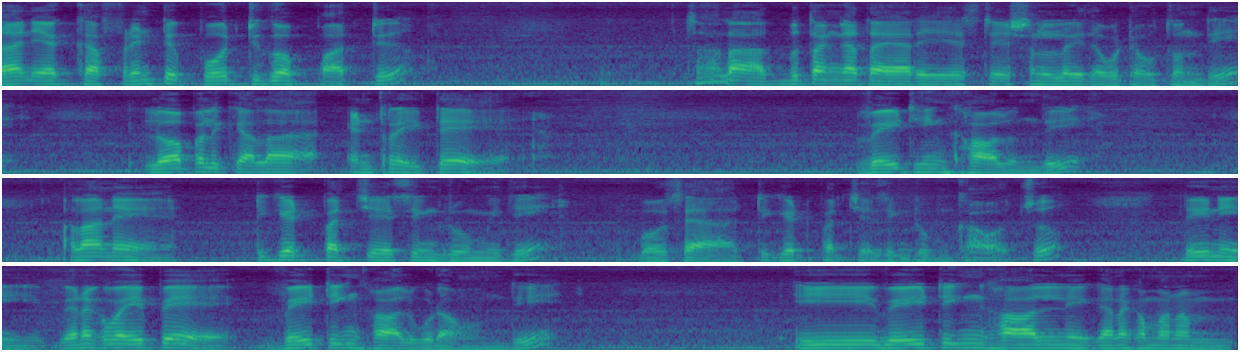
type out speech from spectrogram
దాని యొక్క ఫ్రంట్ పోర్టిగో పార్ట్ చాలా అద్భుతంగా తయారయ్యే స్టేషన్లో ఇది ఒకటి అవుతుంది. లోపలికి అలా ఎంటర్ అయితే వెయిటింగ్ హాల్ ఉంది. అలానే టికెట్ పర్చేసింగ్ రూమ్ ఇది. బహుశా టికెట్ పర్చేసింగ్ రూమ్ కావచ్చు. దీని వెనక వైపే వెయిటింగ్ హాల్ కూడా ఉంది. ఈ వెయిటింగ్ హాల్ని గనక మనం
